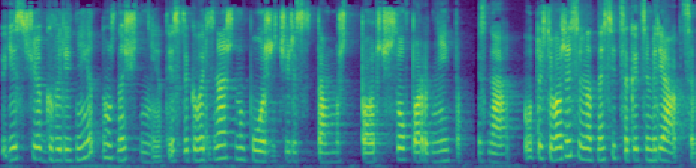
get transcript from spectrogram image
Если человек говорит нет, ну, значит нет. Если говорит, знаешь, ну, позже, через, там, может, пару часов, пару дней, там, не знаю. Ну, то есть уважительно относиться к этим реакциям.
